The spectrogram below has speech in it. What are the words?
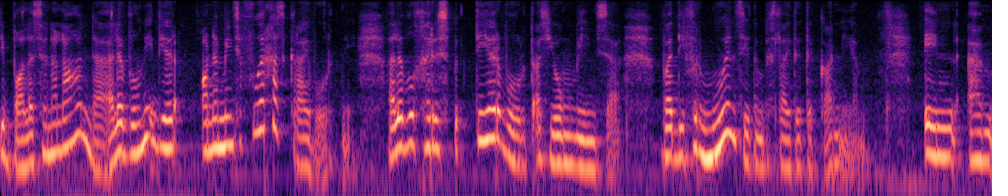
die bal is in hulle hande. Hulle wil nie deur ander mense voorgeskryf word nie. Hulle wil gerespekteer word as jong mense wat die vermoëns het om besluite te kan neem. En ehm um,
